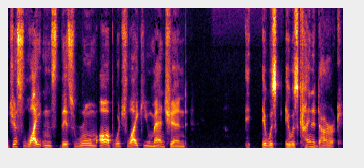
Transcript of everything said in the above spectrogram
just lightens this room up. Which, like you mentioned, it, it was it was kind of dark.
